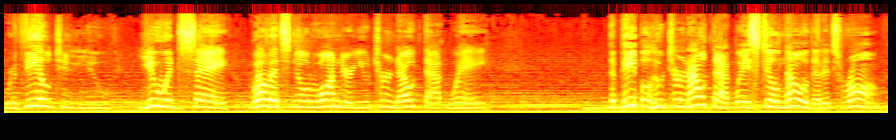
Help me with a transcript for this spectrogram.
revealed to you, you would say, Well, it's no wonder you turned out that way. The people who turn out that way still know that it's wrong.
